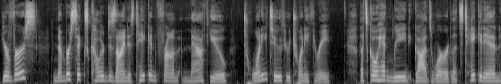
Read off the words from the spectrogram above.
Your verse number six colored design is taken from Matthew 22 through 23. Let's go ahead and read God's word. Let's take it in.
